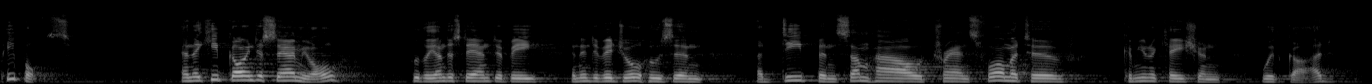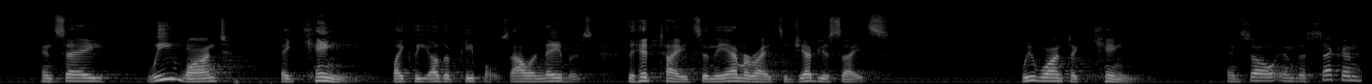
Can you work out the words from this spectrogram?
peoples. And they keep going to Samuel, who they understand to be an individual who's in a deep and somehow transformative communication with God and say, We want a king like the other peoples, our neighbors, the Hittites and the Amorites, the Jebusites. We want a king. And so in the second,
